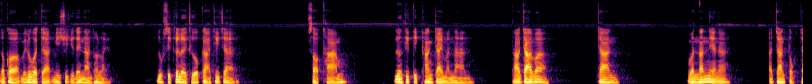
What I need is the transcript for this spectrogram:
แล้วก็ไม่รู้ว่าจะมีชีวิตอยู่ได้นานเท่าไหร่ ลูกศิษย์ก็เลยถือโอกาสที่จะสอบถามเรื่องที่ติดค้างใจมานาน ถามอาจารย์ว่าอาจารย์วันนั้นเนี่ยนะ อาจารย์ตกใจ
